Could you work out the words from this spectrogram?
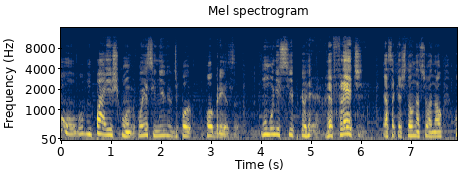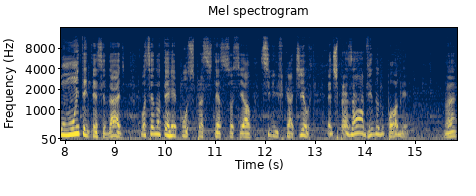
um, um país com, com esse nível de po pobreza, um município que re reflete essa questão nacional com muita intensidade, você não ter recursos para assistência social significativos, é desprezar a vida do pobre. Não, é?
